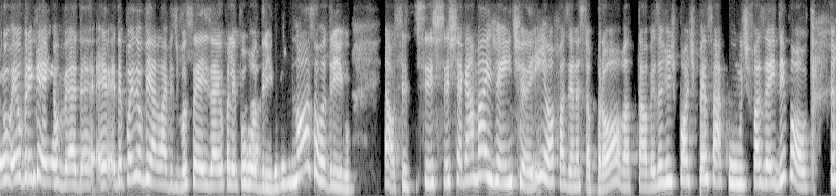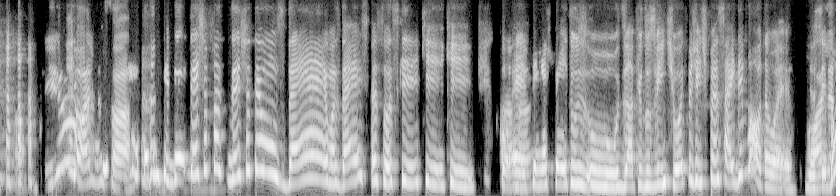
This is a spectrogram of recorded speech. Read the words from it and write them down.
eu, eu brinquei, eu, é, é, depois eu vi a live de vocês, aí eu falei pro ah. Rodrigo, nossa, Rodrigo, não, se, se, se, chegar mais gente aí, ó, fazendo essa prova, talvez a gente pode pensar com de fazer ida e volta. Viu? Olha só. De, deixa, deixa ter uns 10, umas 10 pessoas que, que, que uhum. é, tenha feito o, o, desafio dos 28 para a gente pensar ida e volta, ué. Ia Olha. ser bom.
